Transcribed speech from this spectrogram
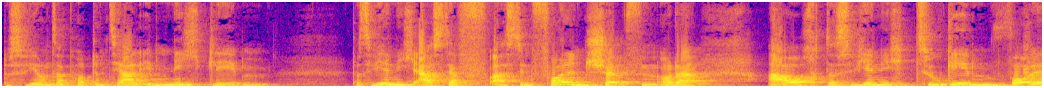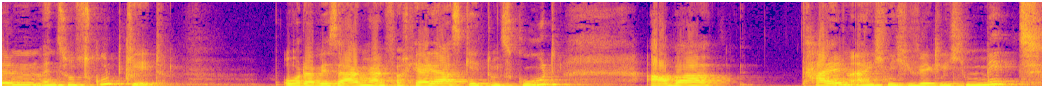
dass wir unser Potenzial eben nicht leben, dass wir nicht aus, der, aus den Vollen schöpfen oder auch, dass wir nicht zugeben wollen, wenn es uns gut geht. Oder wir sagen einfach, ja, ja, es geht uns gut, aber teilen eigentlich nicht wirklich mit,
